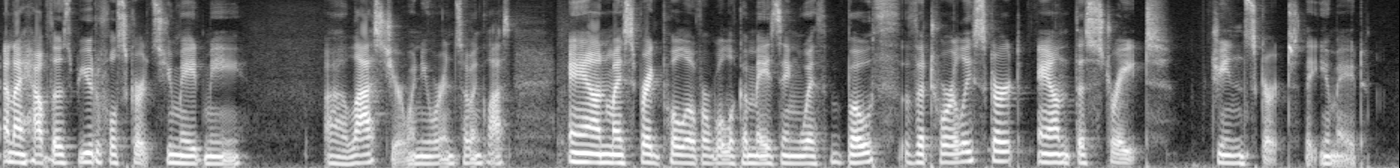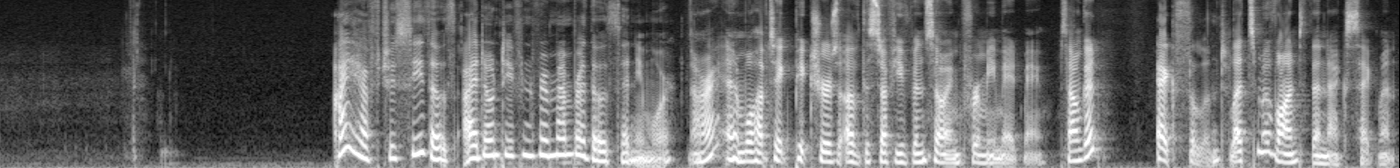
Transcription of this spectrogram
And I have those beautiful skirts you made me uh, last year when you were in sewing class. And my sprig pullover will look amazing with both the twirly skirt and the straight jean skirt that you made. I have to see those. I don't even remember those anymore. All right, and we'll have to take pictures of the stuff you've been sewing for Me Made May. Sound good? Excellent. Let's move on to the next segment.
